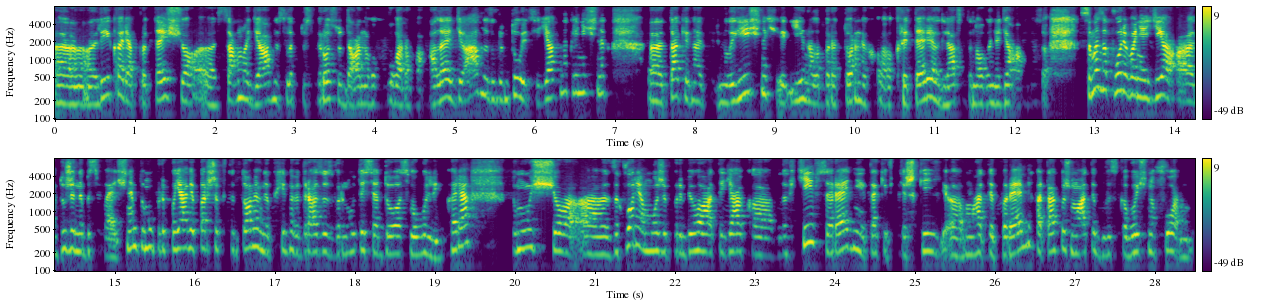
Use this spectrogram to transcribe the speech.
е, лікаря про те, що е, саме діагноз лептоспірозу даного хворого. Але діагноз ґрунтується як на клінічних, е, так і на епідеміологічних і на лабораторних е, критеріях для встановлення діагнозу. Саме захворювання є е, дуже небезпечним, тому при появі перших симптомів необхідно відразу звернутися до свого лікаря, тому що е, захворювання може перебігати як е, в легкій, в середній, так і в тяжкій е, мати перебіг, а також мати блискавичну форму.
